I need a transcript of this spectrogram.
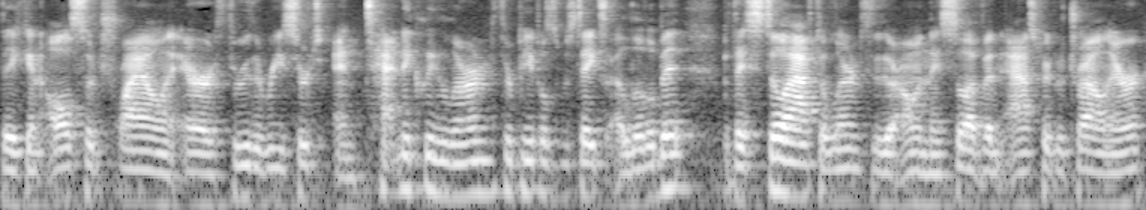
they can also trial and error through the research and technically learn through people's mistakes a little bit, but they still have to learn through their own. They still have an aspect of trial and error,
